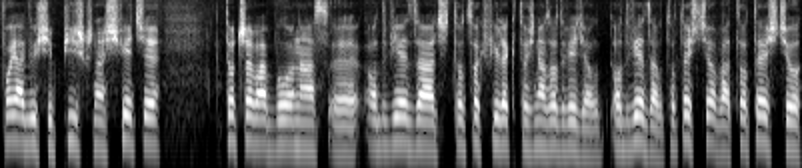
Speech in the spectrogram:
pojawił się piszcz na świecie, to trzeba było nas e, odwiedzać, to co chwilę ktoś nas odwiedział, odwiedzał, to teściowa, to teściu,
